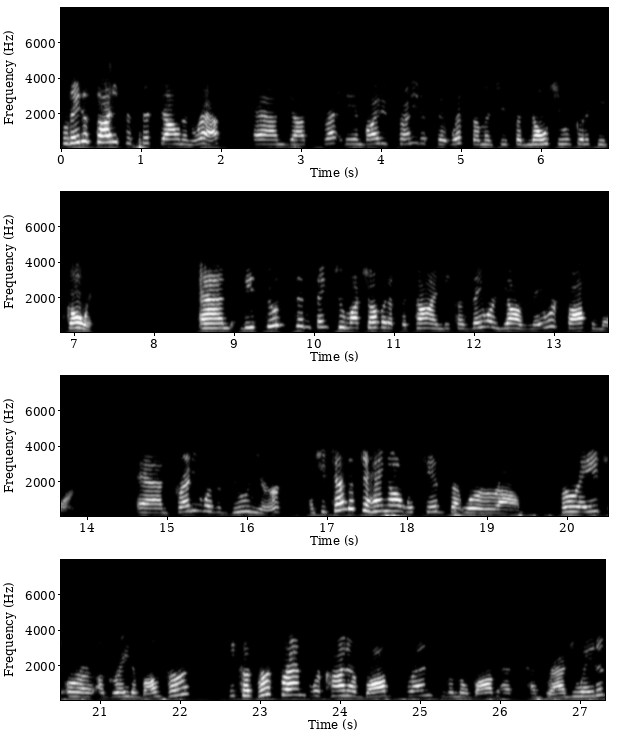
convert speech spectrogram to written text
so they decided to sit down and rest. And uh, they invited Trenny to sit with them, and she said no, she was going to keep going. And these students didn't think too much of it at the time because they were young; they were sophomores, and Trenny was a junior, and she tended to hang out with kids that were uh, her age or a, a grade above her because her friends were kind of Bob's friends, even though Bob had, had graduated.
